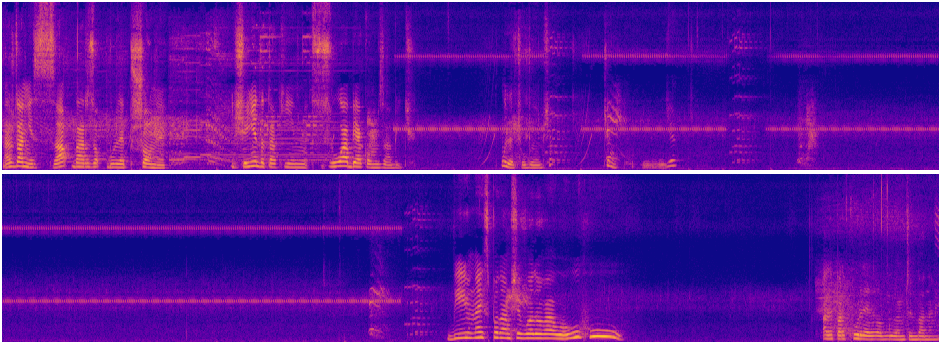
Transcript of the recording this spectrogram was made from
Nasz dan jest za bardzo ulepszony. I się nie da takim słabiakom zabić. Uleczyłbym się. Dziękuję. Nice nam się władowało. Uhu. Ale parkurę robiłem tym banem.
